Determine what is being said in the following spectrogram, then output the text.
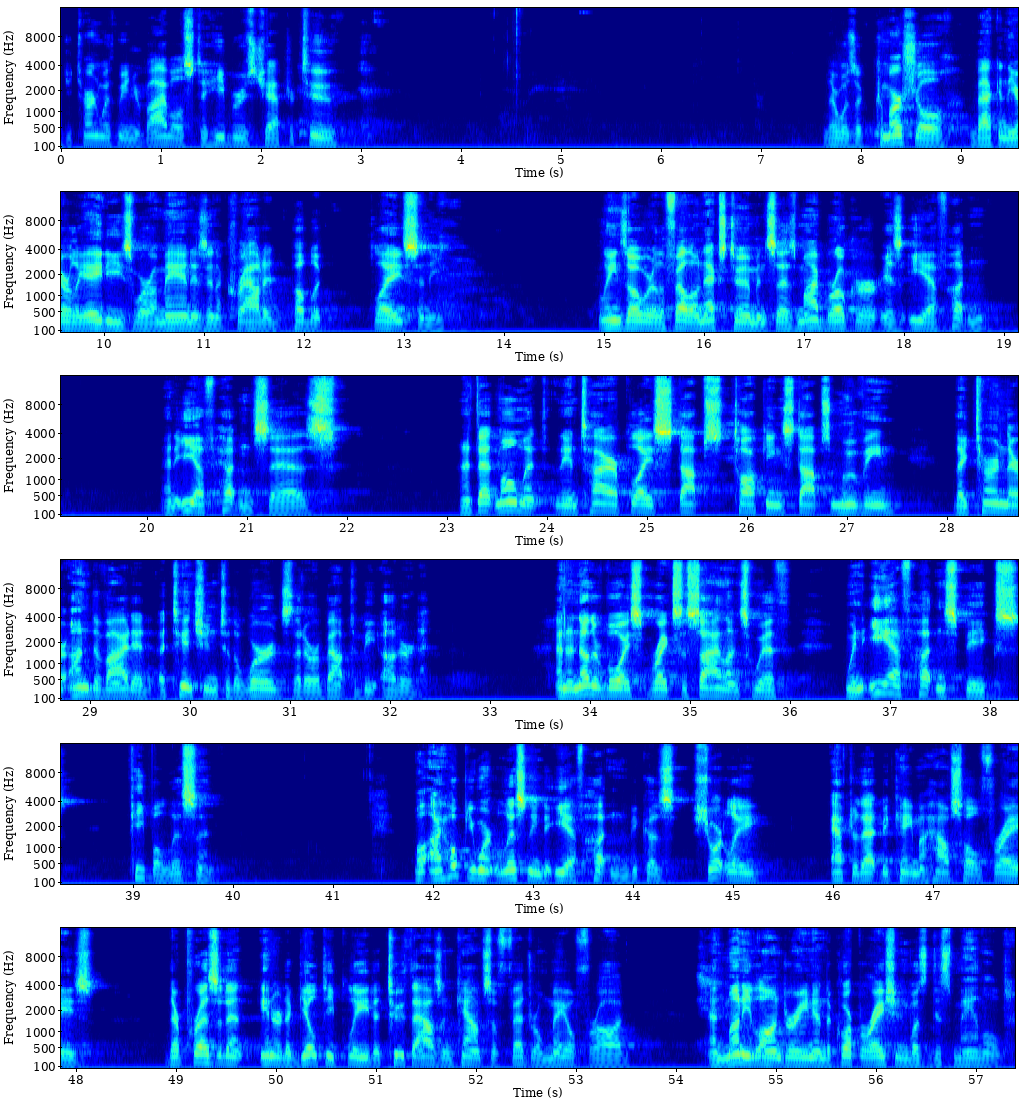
Would you turn with me in your Bibles to Hebrews chapter 2? There was a commercial back in the early 80s where a man is in a crowded public place and he leans over to the fellow next to him and says, My broker is E.F. Hutton. And E.F. Hutton says, and at that moment, the entire place stops talking, stops moving. They turn their undivided attention to the words that are about to be uttered. And another voice breaks the silence with, When E.F. Hutton speaks, people listen. Well, I hope you weren't listening to E.F. Hutton because shortly after that became a household phrase, their president entered a guilty plea to 2,000 counts of federal mail fraud and money laundering, and the corporation was dismantled.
